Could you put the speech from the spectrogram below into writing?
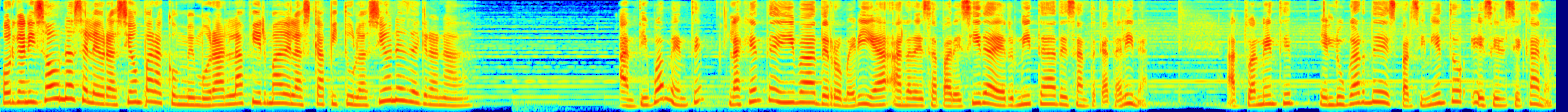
organizó una celebración para conmemorar la firma de las capitulaciones de Granada. Antiguamente, la gente iba de romería a la desaparecida ermita de Santa Catalina. Actualmente, el lugar de esparcimiento es el secano,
